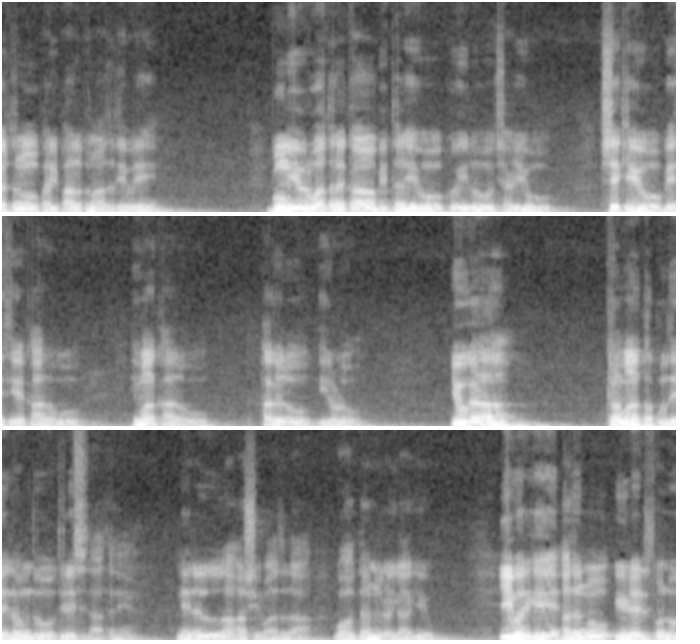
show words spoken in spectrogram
ಸೃಷ್ಟಿಕರ್ತನು ಪರಿಪಾಲಕನಾದ ದೇವರೇ ಭೂಮಿಯಿರುವ ತನಕ ಬಿತ್ತನೆಯೋ, ಕೊಯ್ಲು, ಚಳಿಯೋ, ಶೆಕೆಯೋ ಬೇಸಿಗೆ ಕಾಲವು, ಹಿಮಕಾಲವು, ಹಗಲು ಇರುಳು ಇವುಗಳ ಕ್ರಮ ತಪ್ಪುವುದಿಲ್ಲವೆಂದು ತಿಳಿಸಿದಾತನೆ. ನೀನೆಲ್ಲ ಆಶೀರ್ವಾದದ ವಾಗ್ದಾನಗಳಿಗಾಗಿಯೂ, ಈವರೆಗೆ ಅದನ್ನು ಈಡೇರಿಸಿಕೊಂಡು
